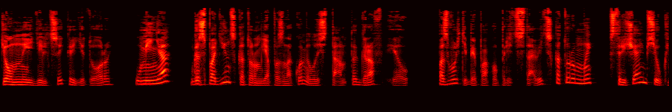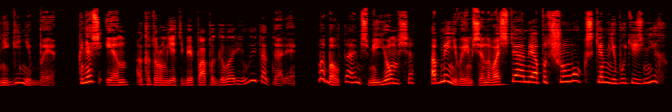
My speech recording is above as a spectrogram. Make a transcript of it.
темные дельцы, кредиторы. У меня господин, с которым я познакомилась там-то, граф Л. Позволь тебе, папа, представить, с которым мы встречаемся у княгини Б. Князь Н, о котором я тебе, папа, говорил, и так далее. Мы болтаем, смеемся, обмениваемся новостями, а под шумок с кем-нибудь из них,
